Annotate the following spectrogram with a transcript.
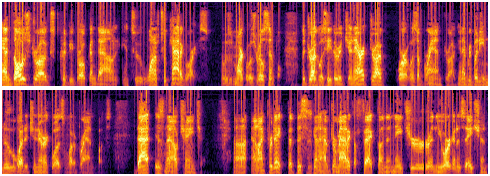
And those drugs could be broken down into one of two categories. It was market was real simple. The drug was either a generic drug or it was a brand drug, and everybody knew what a generic was and what a brand was. That is now changing. Uh, and I predict that this is going to have dramatic effect on the nature and the organization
